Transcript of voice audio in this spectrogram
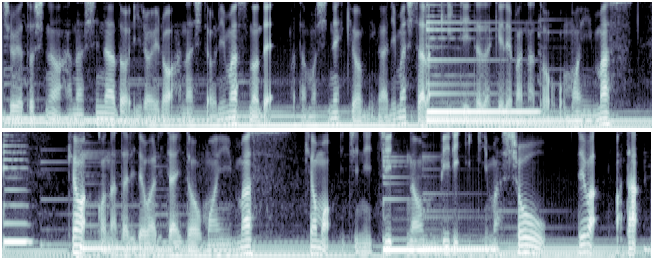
父親としての話などいろいろ話しておりますのでまたもしね興味がありましたら聞いていただければなと思います。今日はこの辺りで終わりたいと思います。今日も一日のんびりいきましょう。ではまた。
